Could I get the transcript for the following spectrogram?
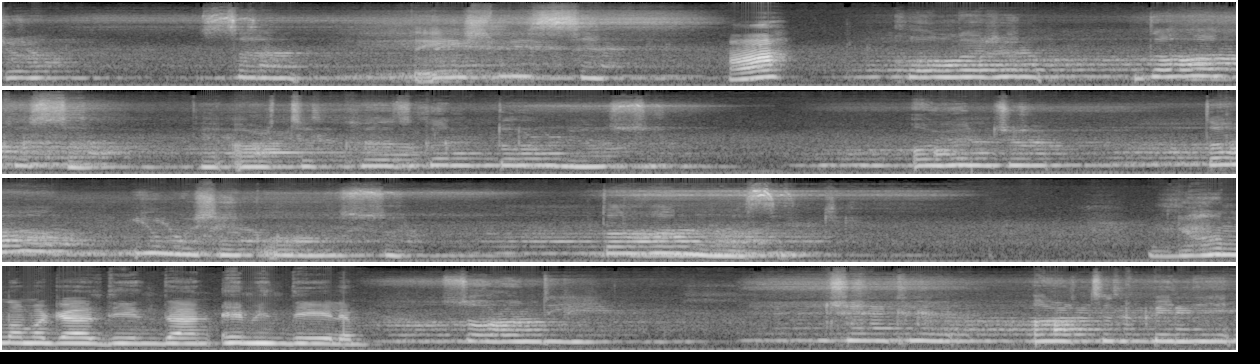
Tanrım. Sen değişmişsin. Ha? Kolların daha kısa ve artık kızgın durmuyorsun. Oyuncum daha yumuşak olmuşsun. Daha nazik. Ne anlama geldiğinden emin değilim. Sorun değil. Çünkü artık beni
